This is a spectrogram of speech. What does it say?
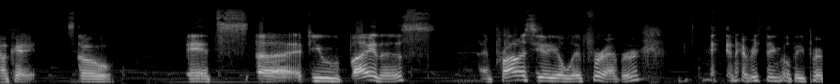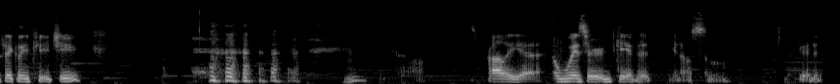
Okay, so it's uh, if you buy this, I promise you you'll live forever, and everything will be perfectly peachy. It's probably a, a wizard gave it, you know, some good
